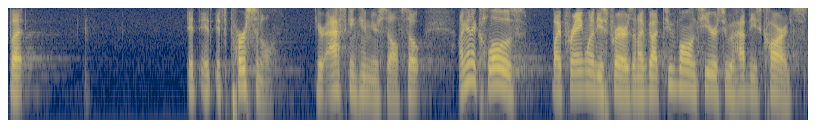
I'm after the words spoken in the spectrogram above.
but it, it, it's personal. You're asking Him yourself. So I'm going to close by praying one of these prayers, and I've got two volunteers who have these cards.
